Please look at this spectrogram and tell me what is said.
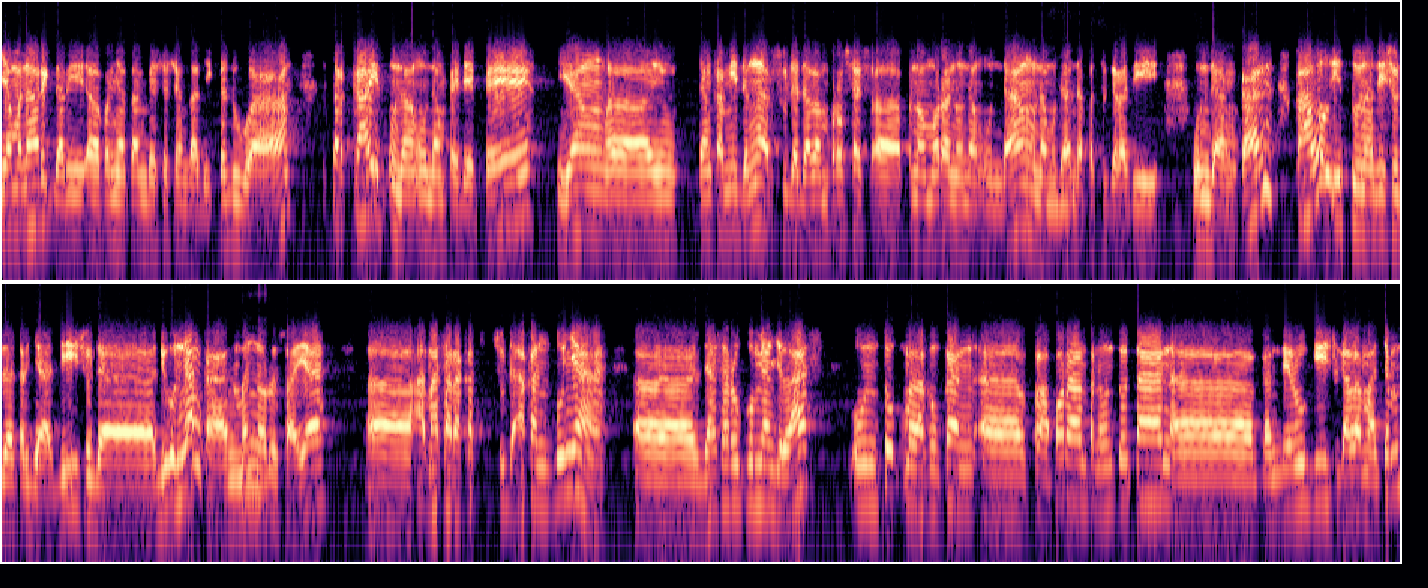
yang menarik dari uh, pernyataan BSSN tadi. Kedua, terkait undang-undang PDP yang uh, yang yang kami dengar sudah dalam proses uh, penomoran undang-undang, mudah-mudahan dapat segera diundangkan. Kalau itu nanti sudah terjadi, sudah diundangkan, hmm. menurut saya uh, masyarakat sudah akan punya uh, dasar hukum yang jelas untuk melakukan uh, pelaporan, penuntutan, uh, ganti rugi segala macam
